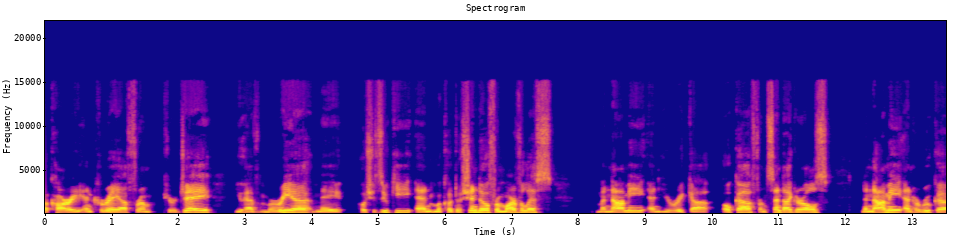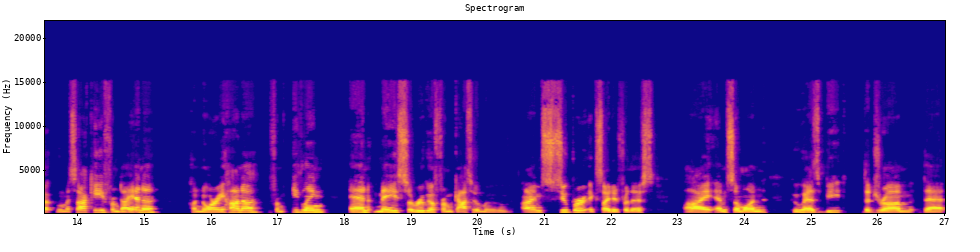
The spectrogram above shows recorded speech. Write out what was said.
Akari and Kureha from Pure J. You have Maria, Mei Hoshizuki, and Makoto Shindo from Marvelous. Manami and Yurika Oka from Sendai Girls, Nanami and Haruka Umesaki from Diana, Honori Hana from SEAdLINNNG, and Mei Suruga from Gatoh Move. I'm super excited for this. I am someone who has beat the drum that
